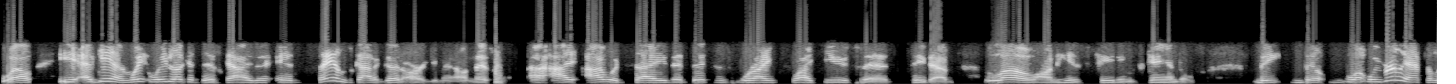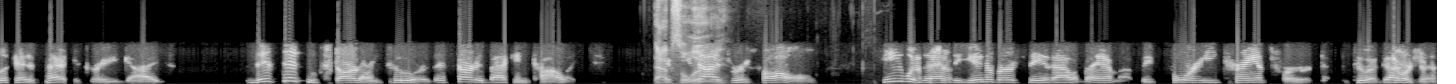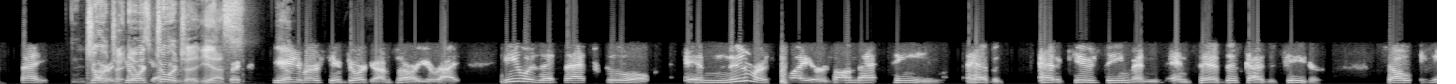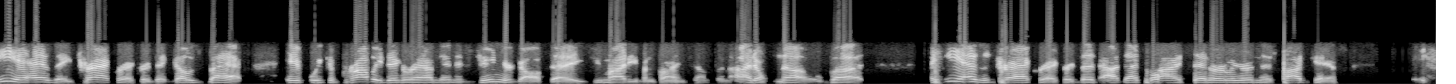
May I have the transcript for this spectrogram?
Well, yeah, again, we we look at this guy, and Sam's got a good argument on this one. I I would say that this is ranked, like you said, T Dub, low on his cheating scandals. The the what we really have to look at is Patrick Reed, guys. This didn't start on tour. This started back in college. Absolutely. If you guys recall, he was at the University of Alabama before he transferred to Augusta Georgia. State. Georgia. Georgia. It was Georgia, yes. University of Georgia. I'm sorry, you're right. He was at that school, and numerous players on that team have had accused him and, and said this guy's a cheater. So he has a track record that goes back. If we could probably dig around in his junior golf days, you might even find something. I don't know, but he has a track record that I, that's why I said earlier in this podcast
